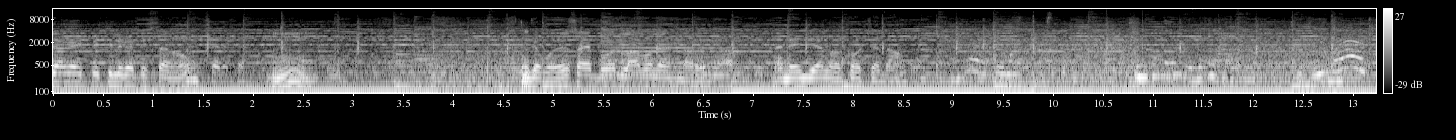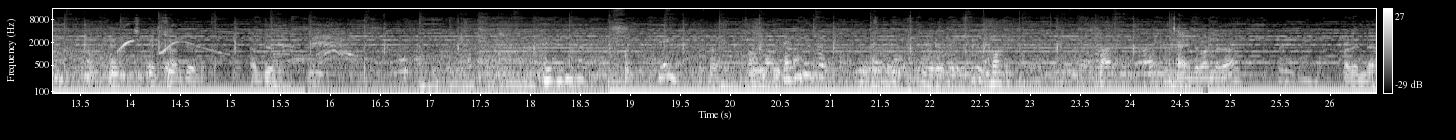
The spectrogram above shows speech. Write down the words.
జాగా ఇప్పించి ఇల్లు కట్టిస్తాను. సరే సార్ మ్మ్. ఇంకా వ్యవసాయ బోర్ లాభం లేదంటున్నారు దాన్ని ఏం చేయాలో వర్కౌట్ చేద్దాం. అయింది పడలేదా పడిందా?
